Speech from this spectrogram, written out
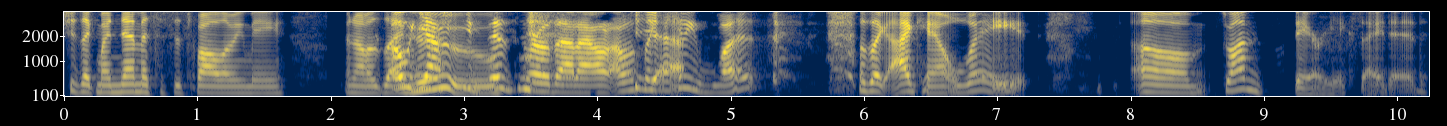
she's like, my nemesis is following me. And I was like, oh, Who? yeah, she did throw that out. I was like, yeah. Kitty, what? I was like, I can't wait. Um, so I'm very excited.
